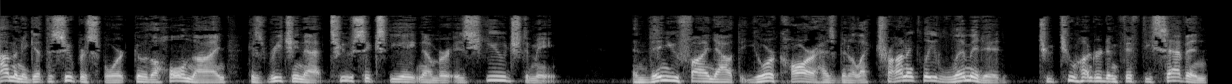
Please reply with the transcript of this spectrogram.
I'm going to get the Super Sport, go the whole nine because reaching that 268 number is huge to me. And then you find out that your car has been electronically limited to 257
